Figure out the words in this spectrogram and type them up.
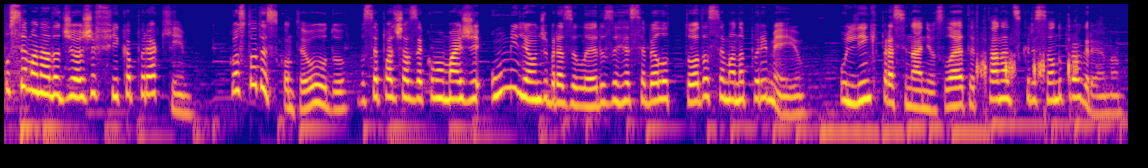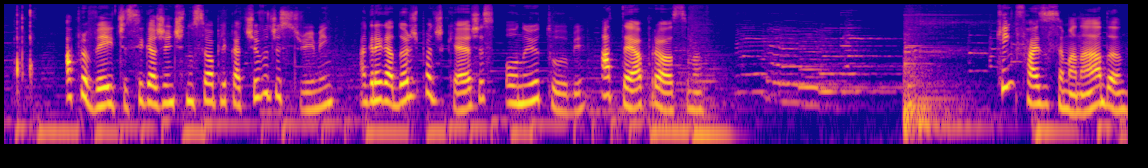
O Semanada de hoje fica por aqui. Gostou desse conteúdo? Você pode fazer como mais de um milhão de brasileiros e recebê-lo toda semana por e-mail. O link para assinar a newsletter está na descrição do programa. Aproveite e siga a gente no seu aplicativo de streaming, agregador de podcasts ou no YouTube. Até a próxima! Quem faz o Semanada?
